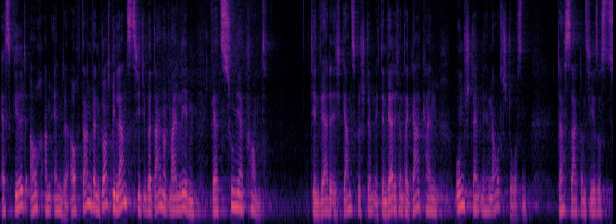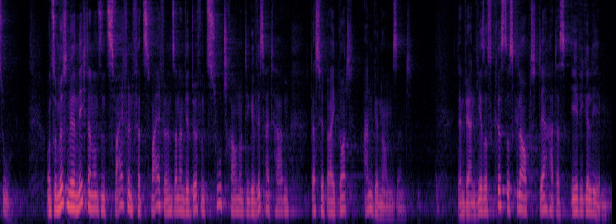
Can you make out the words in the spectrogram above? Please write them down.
es gilt auch am Ende, auch dann, wenn Gott Bilanz zieht über dein und mein Leben, wer zu mir kommt, den werde ich ganz bestimmt nicht, den werde ich unter gar keinen Umständen hinausstoßen. Das sagt uns Jesus zu. Und so müssen wir nicht an unseren Zweifeln verzweifeln, sondern wir dürfen zutrauen und die Gewissheit haben, dass wir bei Gott angenommen sind. Denn wer an Jesus Christus glaubt, der hat das ewige Leben.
